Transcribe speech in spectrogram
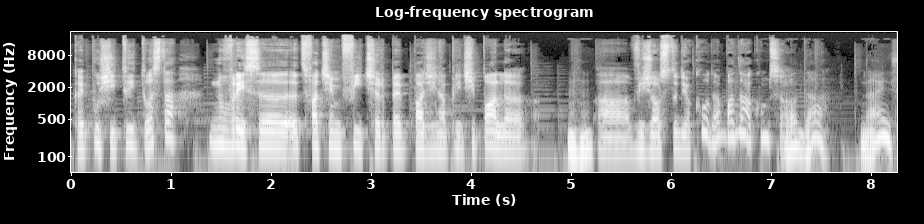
că ai pus și tweet-ul ăsta, nu vrei să îți facem feature pe pagina principală uh-huh. a Visual Studio Code? Ba da, cum să Oh, da, nice.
